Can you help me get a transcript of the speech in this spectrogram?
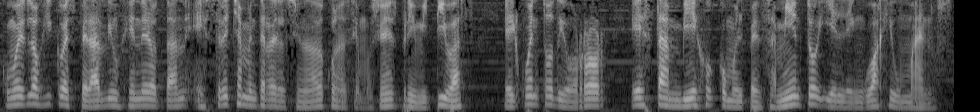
como es lógico esperar de un género tan estrechamente relacionado con las emociones primitivas, el cuento de horror es tan viejo como el pensamiento y el lenguaje humanos.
